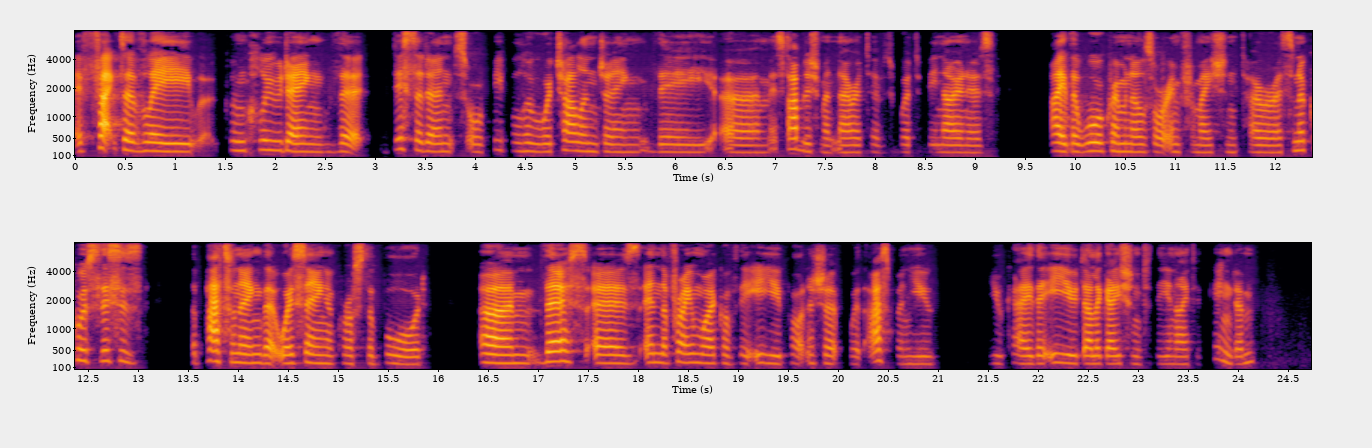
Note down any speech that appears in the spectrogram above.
effectively concluding that dissidents or people who were challenging the um, establishment narratives were to be known as either war criminals or information terrorists. And of course, this is the patterning that we're seeing across the board. Um, this is in the framework of the EU partnership with Aspen U- UK, the EU delegation to the United Kingdom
